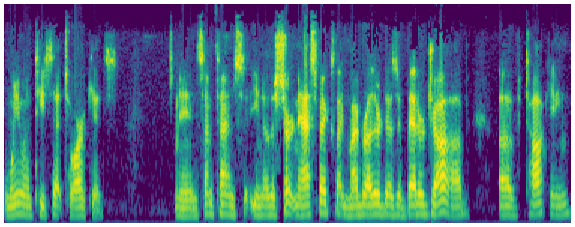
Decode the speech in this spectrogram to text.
and we want to teach that to our kids and sometimes you know there's certain aspects like my brother does a better job of talking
